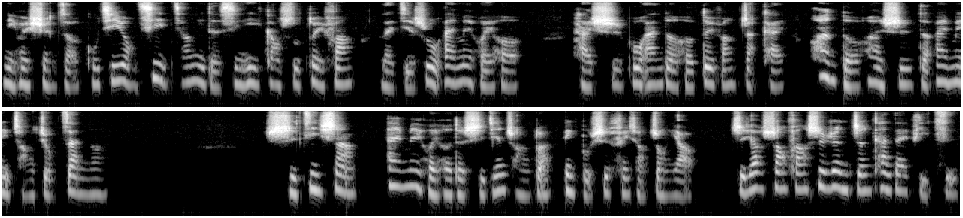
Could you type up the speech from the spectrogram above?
你会选择鼓起勇气，将你的心意告诉对方，来结束暧昧回合，还是不安地和对方展开患得患失的暧昧长久战呢？实际上，暧昧回合的时间长短并不是非常重要，只要双方是认真看待彼此，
